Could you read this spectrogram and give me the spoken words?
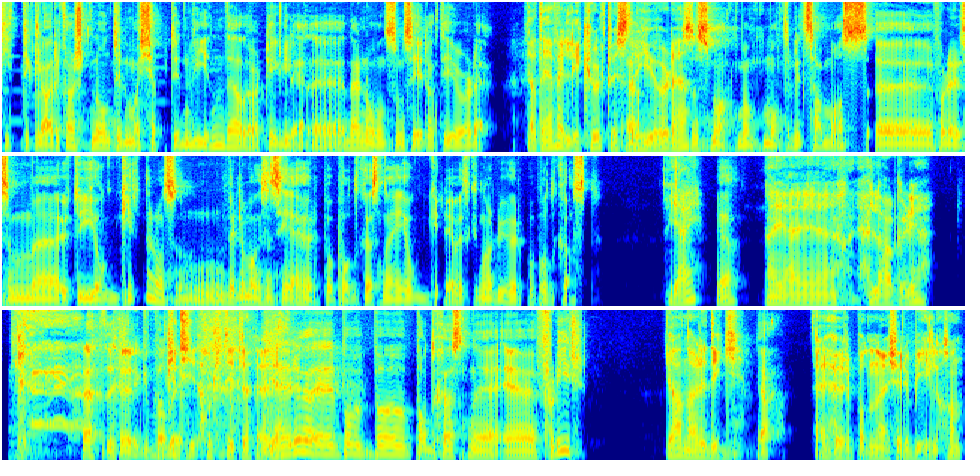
sitter klare. Kanskje noen til og med har kjøpt inn vin, det hadde vært hyggelig. Eh, Det er noen som sier at de gjør det. Ja, det er veldig kult hvis dere gjør det. Så smaker man på en måte litt sammen med oss. Eh, For dere som er ute og jogger, det er noen som, veldig mange som sier jeg hører på podkast når jeg jogger. Jeg vet ikke når du hører på podkast? Jeg? Ja. Nei, jeg, jeg lager de, jeg. du hører ikke på det. har ikke tid til å høre. Jeg hører eh, på, på podkast når jeg flyr. Ja, nå er det digg. Ja. Jeg hører på det når jeg kjører bil og sånn,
